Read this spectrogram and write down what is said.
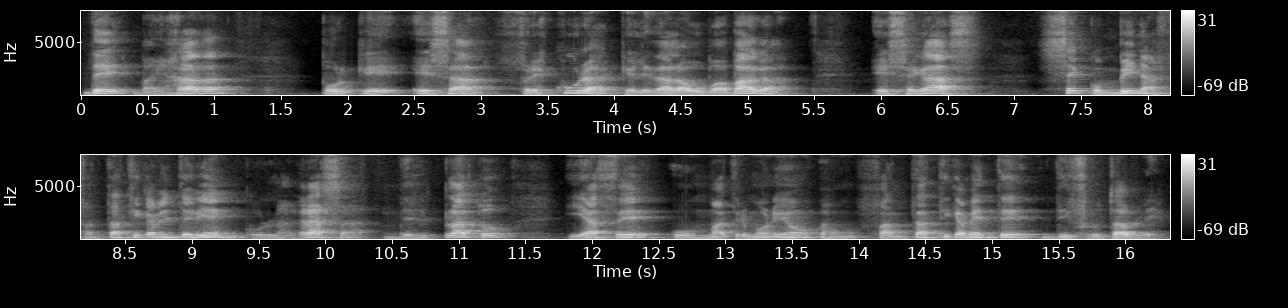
de Baijada, porque esa frescura que le da la uva vaga, ese gas se combina fantásticamente bien con la grasa del plato y hace un matrimonio fantásticamente disfrutable.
